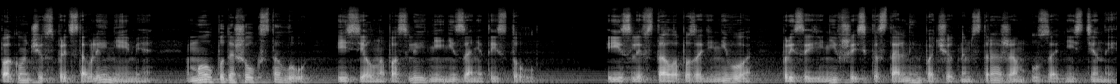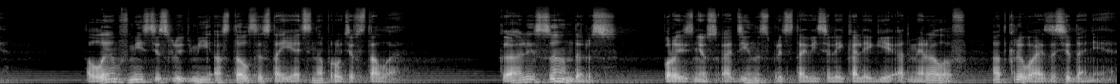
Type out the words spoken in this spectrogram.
Покончив с представлениями, Мол подошел к столу и сел на последний незанятый стул. Исли встала позади него, присоединившись к остальным почетным стражам у задней стены. Лэм вместе с людьми остался стоять напротив стола. «Кали Сандерс», – произнес один из представителей коллегии адмиралов, открывая заседание.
